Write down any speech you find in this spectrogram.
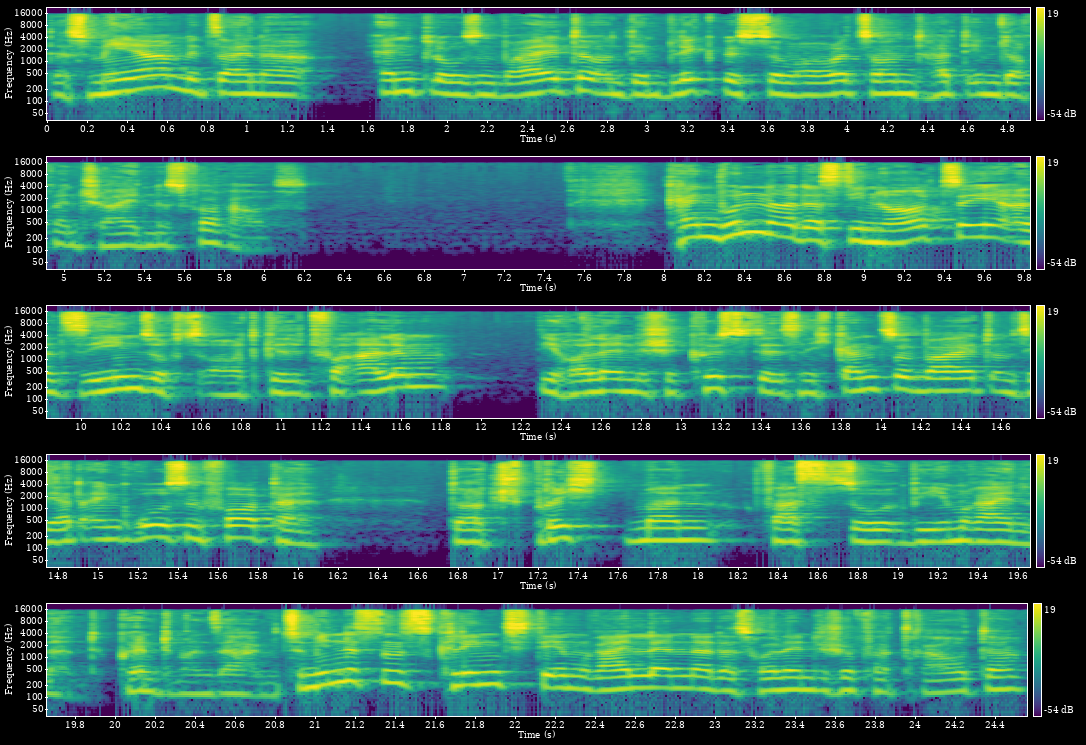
das Meer mit seiner endlosen Weite und dem Blick bis zum Horizont hat ihm doch Entscheidendes voraus. Kein Wunder, dass die Nordsee als Sehnsuchtsort gilt, vor allem die holländische Küste ist nicht ganz so weit und sie hat einen großen Vorteil. Dort spricht man fast so wie im Rheinland, könnte man sagen. Zumindest klingt dem Rheinländer das Holländische vertrauter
